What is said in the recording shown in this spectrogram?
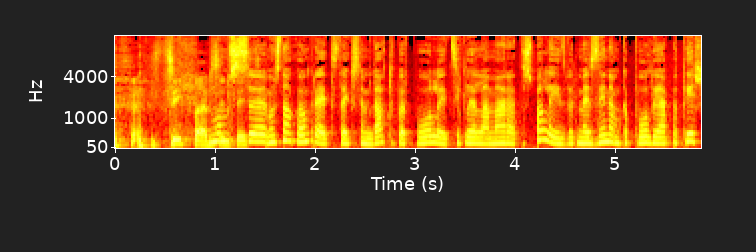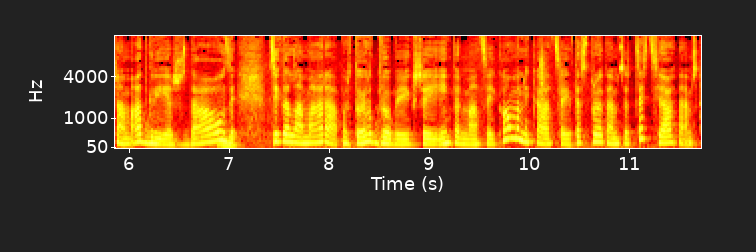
cipars. Mums, mums nav konkrētas, teiksim, datu par Poliju, cik lielā mērā tas palīdz, bet mēs zinām, ka Polijā patiešām atgriežas daudzi. Mm. Cik lielā mērā par to ir atbildīga šī informācija komunikācija, tas, protams, ir cits jautājums,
